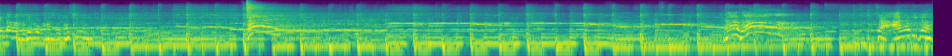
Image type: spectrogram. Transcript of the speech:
생각 한번 해보고 한번 하시랍니까? 자, 아라리가,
